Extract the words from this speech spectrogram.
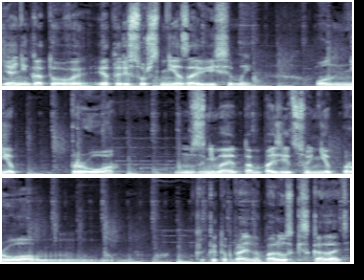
И они готовы, это ресурс независимый, он не про, занимает там позицию не про, как это правильно по-русски сказать,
